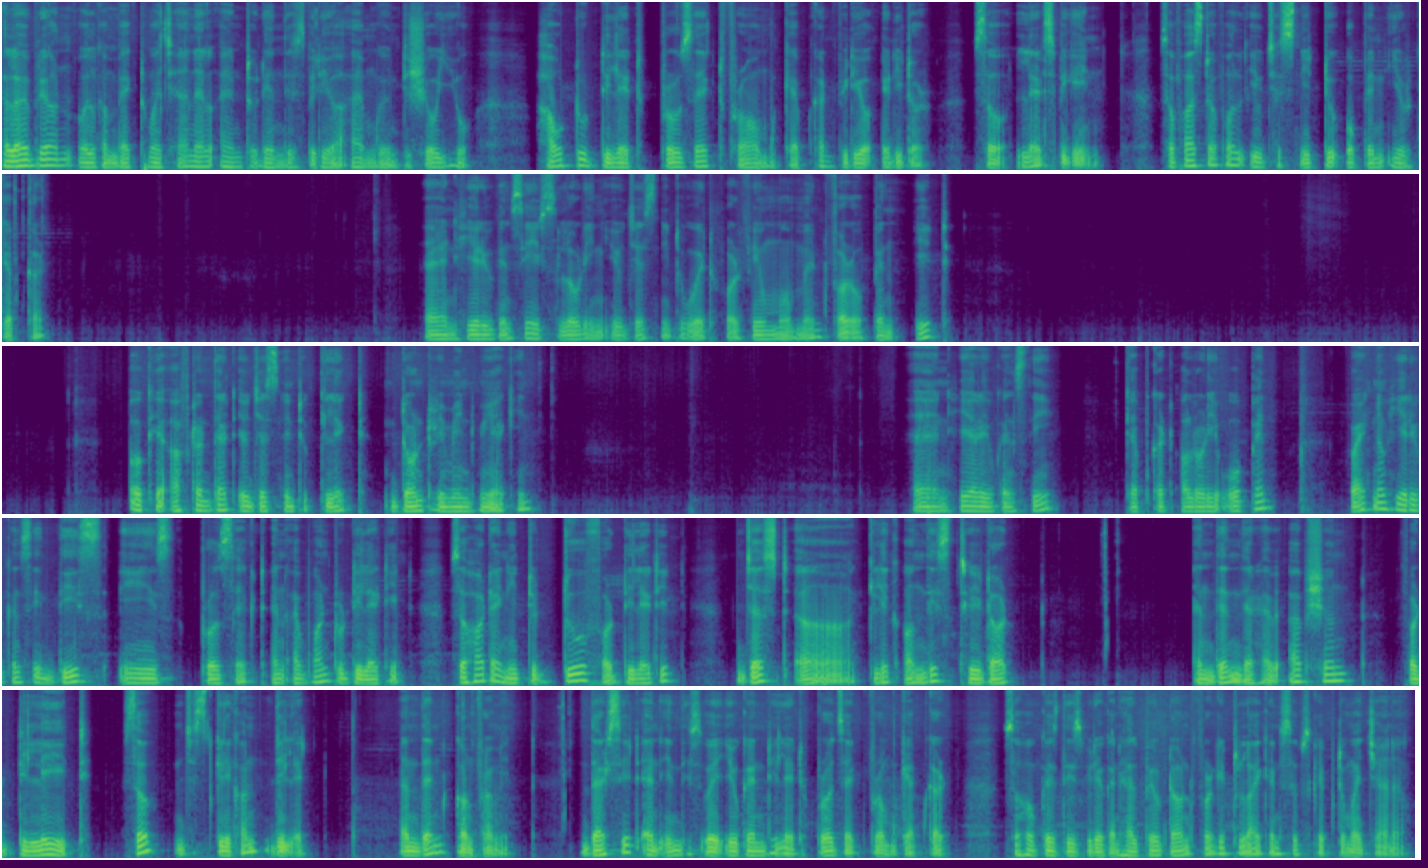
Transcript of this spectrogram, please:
hello everyone welcome back to my channel and today in this video i am going to show you how to delete project from CapCut video editor. So let's begin. So first of all you just need to open your CapCut. And here you can see it's loading. You just need to wait for a few moments for open it okay after that you just need to click don't remind me again. And here you can see CapCut already open. Right now here you can see this is project and I want to delete it. So what I need to do for delete it just uh, click on this three dot and then there have option for delete. So just click on delete and then confirm it. That's it. And in this way you can delete project from CapCut. So hope guys this video can help you. Don't forget to like and subscribe to my channel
